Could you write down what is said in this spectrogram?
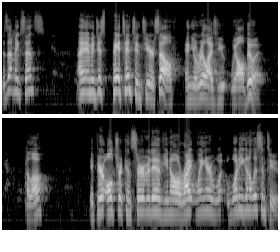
Does that make sense? I mean, just pay attention to yourself and you'll realize you, we all do it. Hello? If you're ultra conservative, you know, a right winger, what, what, are you going to listen to?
